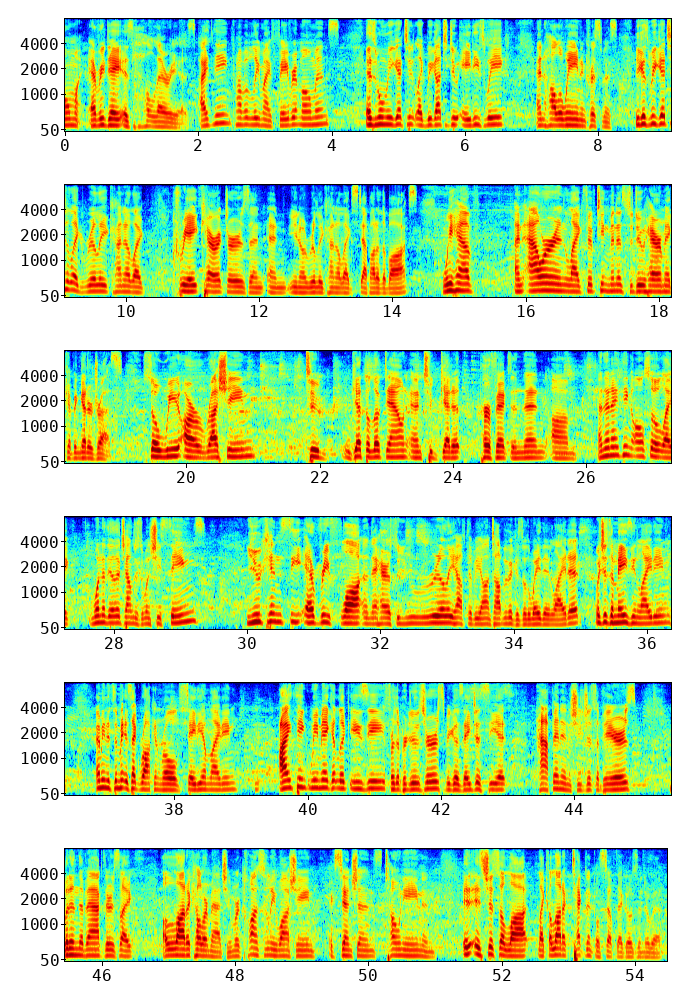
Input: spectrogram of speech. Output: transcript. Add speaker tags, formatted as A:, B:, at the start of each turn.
A: Oh my, every day is hilarious. I think probably my favorite moments is when we get to like we got to do 80s week and Halloween and Christmas because we get to like really kind of like create characters and and you know really kind of like step out of the box. We have an hour and like 15 minutes to do hair, makeup, and get her dressed. So we are rushing to get the look down and to get it perfect. And then, um, and then I think also like one of the other challenges when she sings, you can see every flaw in the hair, so you really have to be on top of it because of the way they light it, which is amazing lighting. I mean, it's it's like rock and roll stadium lighting. I think we make it look easy for the producers because they just see it happen and she just appears. But in the back, there's like a lot of color matching. We're constantly washing extensions, toning, and it, it's just a lot, like a lot of technical stuff that goes into it.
